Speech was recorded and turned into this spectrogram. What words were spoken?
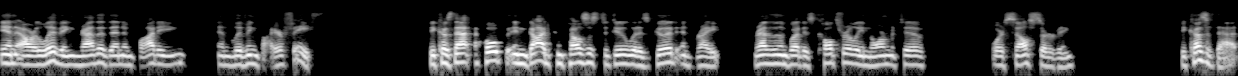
in our living rather than embodying and living by our faith. Because that hope in God compels us to do what is good and right rather than what is culturally normative or self serving. Because of that,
